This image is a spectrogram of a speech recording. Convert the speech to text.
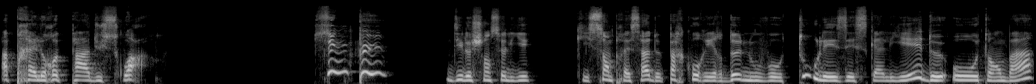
après le repas du soir. Simpu dit le chancelier, qui s'empressa de parcourir de nouveau tous les escaliers de haut en bas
